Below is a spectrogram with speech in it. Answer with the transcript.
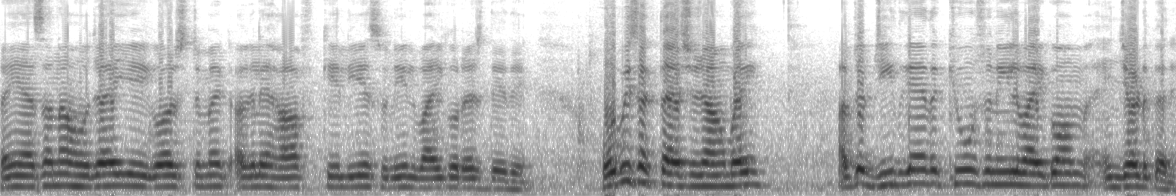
कहीं ऐसा ना हो जाए ये इगोर स्टमक अगले हाफ़ के लिए सुनील भाई को रेस्ट दे दे. हो भी सकता है, शशांक भाई. अब जब जीत गए तो क्यों सुनील भाई को हम इंजर्ड करें?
